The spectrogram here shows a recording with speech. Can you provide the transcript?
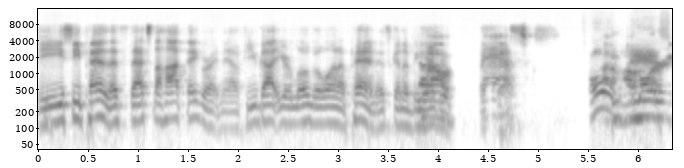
DEC pens. That's that's the hot thing right now. If you got your logo on a pen, it's going to be No, everywhere. Right. masks. Oh, I'm, I'm ordering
